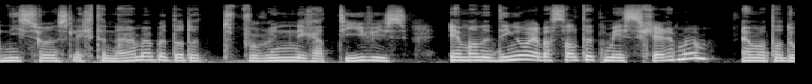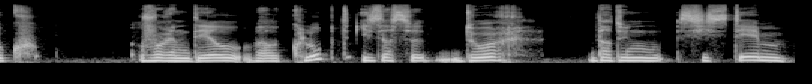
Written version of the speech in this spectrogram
niet zo'n slechte naam hebben, dat het voor hun negatief is. Een van de dingen waar dat ze altijd mee schermen, en wat dat ook voor een deel wel klopt, is dat ze door dat hun systeem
